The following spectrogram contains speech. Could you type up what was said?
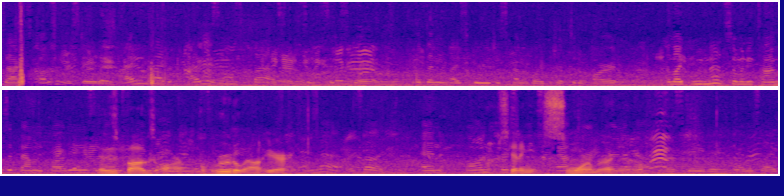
Zach's cousin was dating. I had I was in his class like since sixth grade, but then in high school we just kind of like drifted apart. And like we met so many times at family parties. and These bugs like, are man, what's up?" brutal out here. Like, I met, what's up? And on Just getting swarmed right year and a now. half of us dating, I was like,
